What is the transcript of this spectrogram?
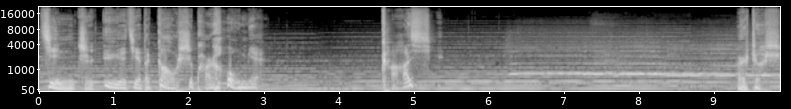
禁止越界的告示牌后面，茶歇。而这时，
